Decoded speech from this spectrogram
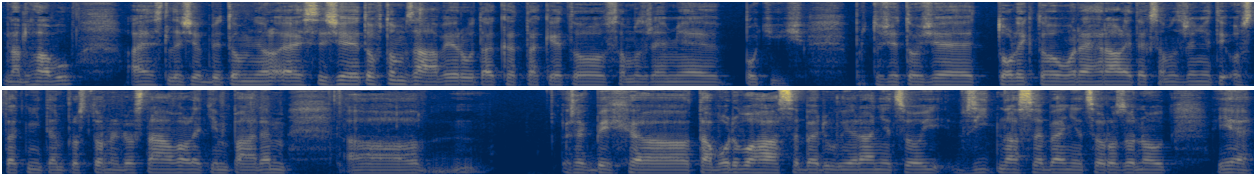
nad hlavu a jestliže by to mělo, a jestliže je to v tom závěru, tak, tak je to samozřejmě potíž. Protože to, že tolik toho odehráli, tak samozřejmě ty ostatní ten prostor nedostávali, tím pádem uh, řekl bych, eh, ta odvaha, důvěra, něco vzít na sebe, něco rozhodnout je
